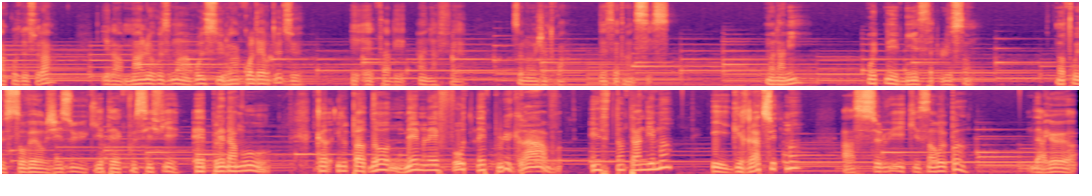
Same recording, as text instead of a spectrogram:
À cause de cela, il a malheureusement reçu la colère de Dieu et est allé en affaire, selon Jean 3, verset 36. Mon ami, retenez bien cette leçon. Notre Sauveur Jésus qui était crucifié est plein d'amour, car il pardonne même les fautes les plus graves, instantanément et gratuitement à celui qui s'en repent. D'ailleurs,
